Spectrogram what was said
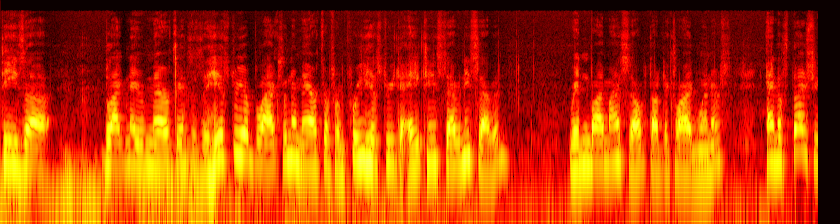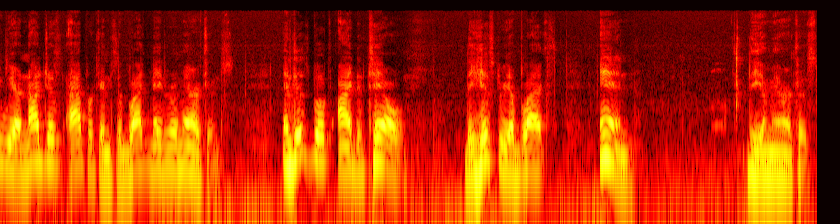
these uh, black Native Americans is The History of Blacks in America from Prehistory to 1877, written by myself, Dr. Clyde Winters, and especially We Are Not Just Africans, the Black Native Americans. In this book, I detail the history of blacks in the Americas.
